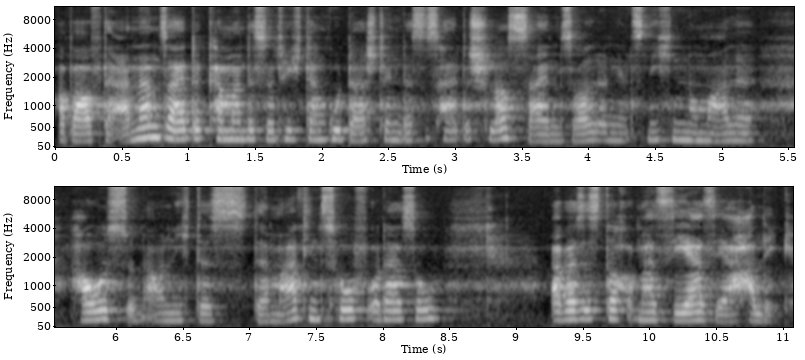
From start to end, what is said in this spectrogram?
Aber auf der anderen Seite kann man das natürlich dann gut darstellen, dass es halt das Schloss sein soll und jetzt nicht ein normales Haus und auch nicht das, der Martinshof oder so. Aber es ist doch immer sehr, sehr hallig.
